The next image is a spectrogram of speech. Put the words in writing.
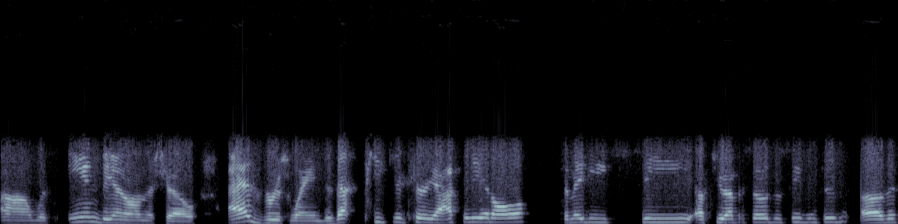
uh, with Iain being on the show as Bruce Wayne, does that pique your curiosity at all to maybe see a few episodes of season two uh, this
